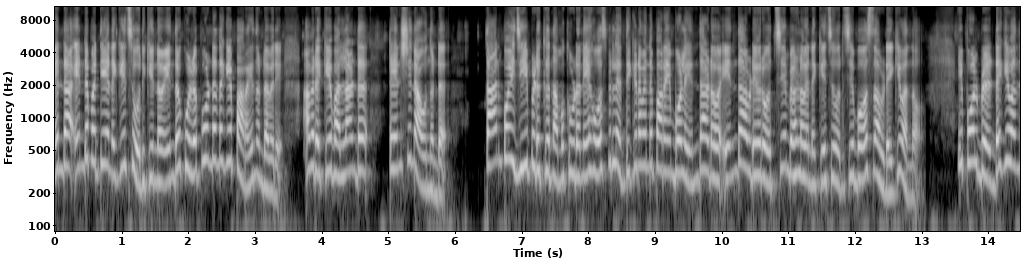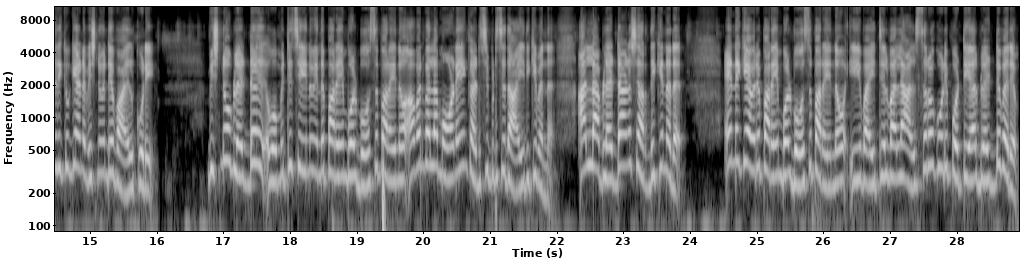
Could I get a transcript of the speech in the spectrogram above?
എന്താ എന്റെ പറ്റി എനിക്ക് ചോദിക്കുന്നു. എന്തോ കുഴപ്പമുണ്ടെന്നൊക്കെ പറയുന്നുണ്ട് അവർ അവരൊക്കെ വല്ലാണ്ട് ടെൻഷൻ ആവുന്നുണ്ട്. താൻ പോയി ജീപ്പ് എടുക്ക് നമുക്ക് ഉടനെ ഹോസ്പിറ്റലിൽ എത്തിക്കണമെന്ന് പറയുമ്പോൾ എന്താടോ എന്താ അവിടെ ഒരു ഒച്ചയും ബഹളവും എന്നൊക്കെ ചോദിച്ച് ബോസ് അവിടേക്ക് വന്നു. ഇപ്പോൾ ബ്ലഡൊക്കെ വന്നിരിക്കുകയാണ് വിഷ്ണുവിന്റെ വായിൽ കൂടി. വിഷ്ണു ബ്ലഡ് വൊമിറ്റ് ചെയ്യുന്നു എന്ന് പറയുമ്പോൾ ബോസ് പറയുന്നു അവൻ വല്ല മോണയും കടിച്ചു പിടിച്ചതായിരിക്കുമെന്ന്. അല്ല ബ്ലഡാണ് ഛർദ്ദിക്കുന്നത്. എന്നൊക്കെ അവർ പറയുമ്പോൾ ബോസ് പറയുന്നു ഈ വയറ്റിൽ വല്ല അൾസറോ കൂടി പൊട്ടിയാൽ ബ്ലഡ് വരും.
